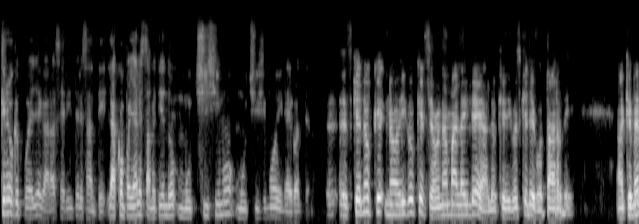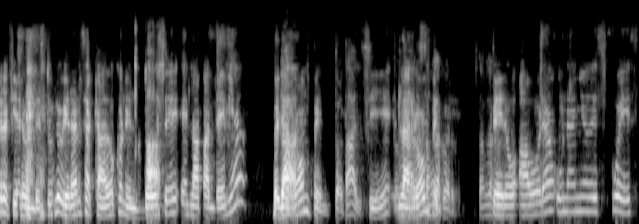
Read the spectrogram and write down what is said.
creo que puede llegar a ser interesante. La compañía le está metiendo muchísimo, muchísimo dinero al tema. Es que no, que, no digo que sea una mala idea, lo que digo es que llegó tarde. ¿A qué me refiero? Donde esto lo hubieran sacado con el 12 en la pandemia, pues la rompen. Total. Sí, la rompen. Pero ahora, un año después,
